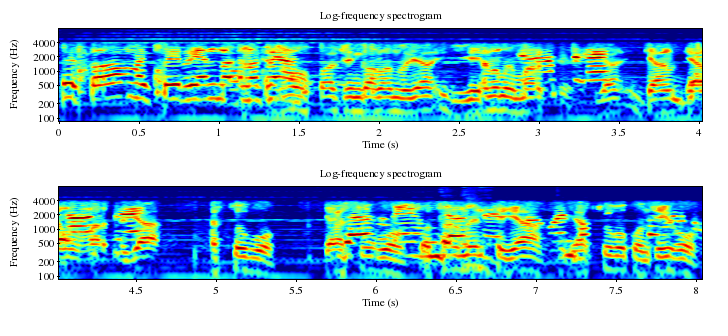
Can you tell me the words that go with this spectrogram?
De todo me estoy riendo, no creas. No, ¿cuál chingado hablando ya? Ya no me marques. Ya, ya, ya no me marques. Ya, ya estuvo. Ya Ya estuvo. sé, ya Totalmente ya. Bueno. Ya estuvo contigo.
